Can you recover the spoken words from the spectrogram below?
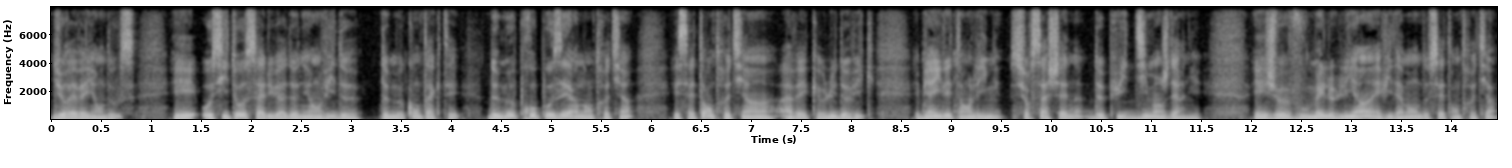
du Réveil en douce. Et aussitôt, ça lui a donné envie de, de me contacter, de me proposer un entretien. Et cet entretien avec Ludovic, eh bien, il est en ligne sur sa chaîne depuis dimanche dernier. Et je vous mets le lien, évidemment, de cet entretien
